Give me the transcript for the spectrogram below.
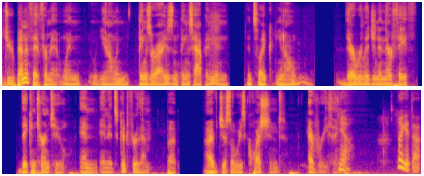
do benefit from it when you know when things arise and things happen and it's like you know their religion and their faith they can turn to and and it's good for them but i've just always questioned everything Yeah. I get that.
